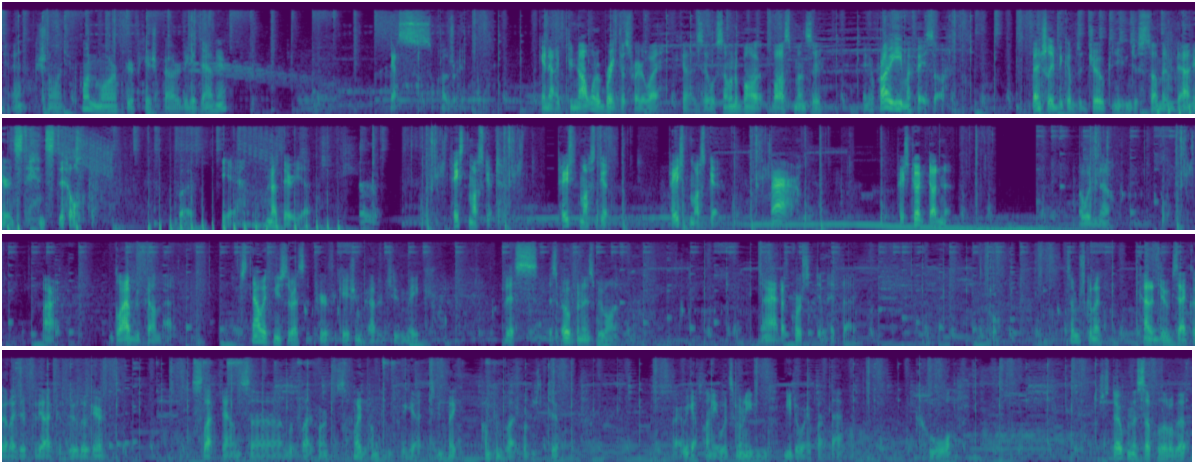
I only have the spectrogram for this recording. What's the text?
Okay, should only take one more purification powder to get down here. Yes, I was right. Okay, now I do not want to break this right away, because it will summon a bo boss monster, and he'll probably eat my face off. Eventually it becomes a joke, and you can just summon him down here and stand still. But, yeah, we're not there yet. Taste musket. Taste musket. Taste musket. Ah! Tastes good, doesn't it? I wouldn't know. Alright. I'm glad we found that. So now we can use the rest of the purification powder to make this as open as we want. And of course it didn't hit that. Cool. So I'm just gonna kind of do exactly what I did for the Eye Cthulhu here. Slap down some wood platforms. How many pumpkins we got? We can make pumpkin platforms too. Alright, we got plenty of wood, so we don't even need to worry about that. Cool. Just open this up a little bit.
